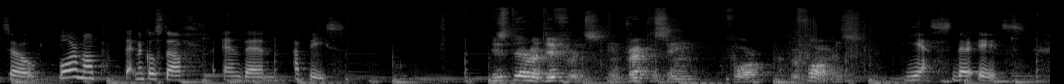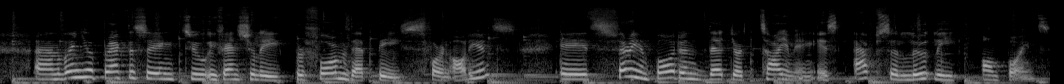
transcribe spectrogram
So warm up, technical stuff, and then a piece. Is there a difference in practicing for a performance? Yes, there is. And when you're practicing to eventually perform that piece for an audience, it's very important that your timing is absolutely on point.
